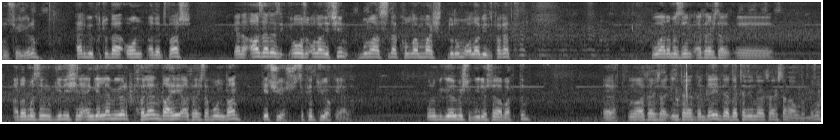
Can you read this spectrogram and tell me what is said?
bunu söylüyorum. Her bir kutuda 10 adet var. Yani az arı olan için bunu aslında kullanma durumu olabilir. Fakat bu aramızın arkadaşlar e, aramızın girişini engellemiyor. Polen dahi arkadaşlar bundan geçiyor. Sıkıntı yok yani. Bunu bir görmüştük. Videosuna baktım. Evet. Bunu arkadaşlar internetten değil de veteriner arkadaştan aldım bunu.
